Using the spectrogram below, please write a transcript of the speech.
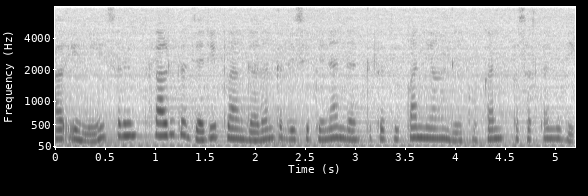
Hal ini sering sekali terjadi pelanggaran kedisiplinan dan ketertiban yang dilakukan peserta didik.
